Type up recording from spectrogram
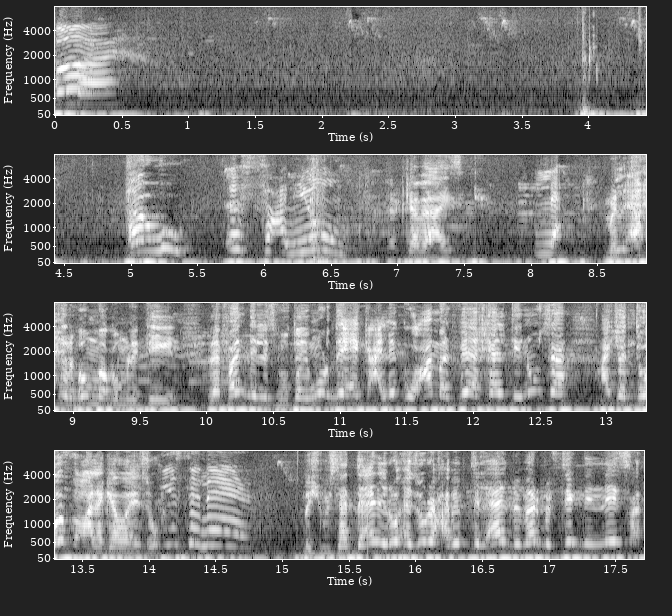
باي أو اف على اليوم. اركبي عايزك. لا. من الآخر هما جملتين. الافندي اللي اسمه تيمور ضحك عليك وعمل فيها خالتي نوسة عشان توافقوا على جوازه. يا سلام. مش مصدقاني؟ روحي زوري حبيبة القلب مرمي في سجن النساء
